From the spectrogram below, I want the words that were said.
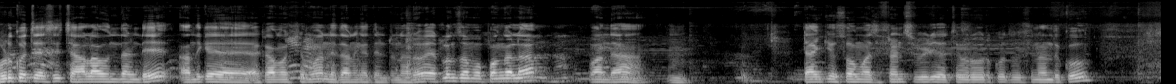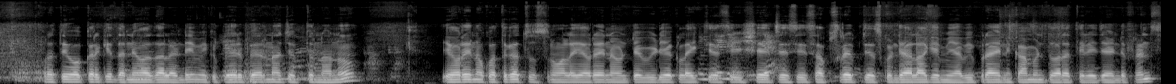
ఉడుకొచ్చేసి చాలా ఉందండి. అందుకే కామాక్షమ్మ నిదానంగా తింటున్నారు. ఎట్లా సోమ పొంగల్? బాగుందా thank you so much friends video చివరి వరకు చూసినందుకు ప్రతి ఒక్కరికి ధన్యవాదాలండి. మీకు పేరు పేరున చెప్తున్నాను. ఎవరైనా కొత్తగా చూస్తున్న వాళ్ళు ఎవరైనా ఉంటే వీడియోకి లైక్ చేసి షేర్ చేసి సబ్స్క్రైబ్ చేసుకోండి. అలాగే మీ అభిప్రాయాన్ని కామెంట్ ద్వారా తెలియజేయండి ఫ్రెండ్స్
